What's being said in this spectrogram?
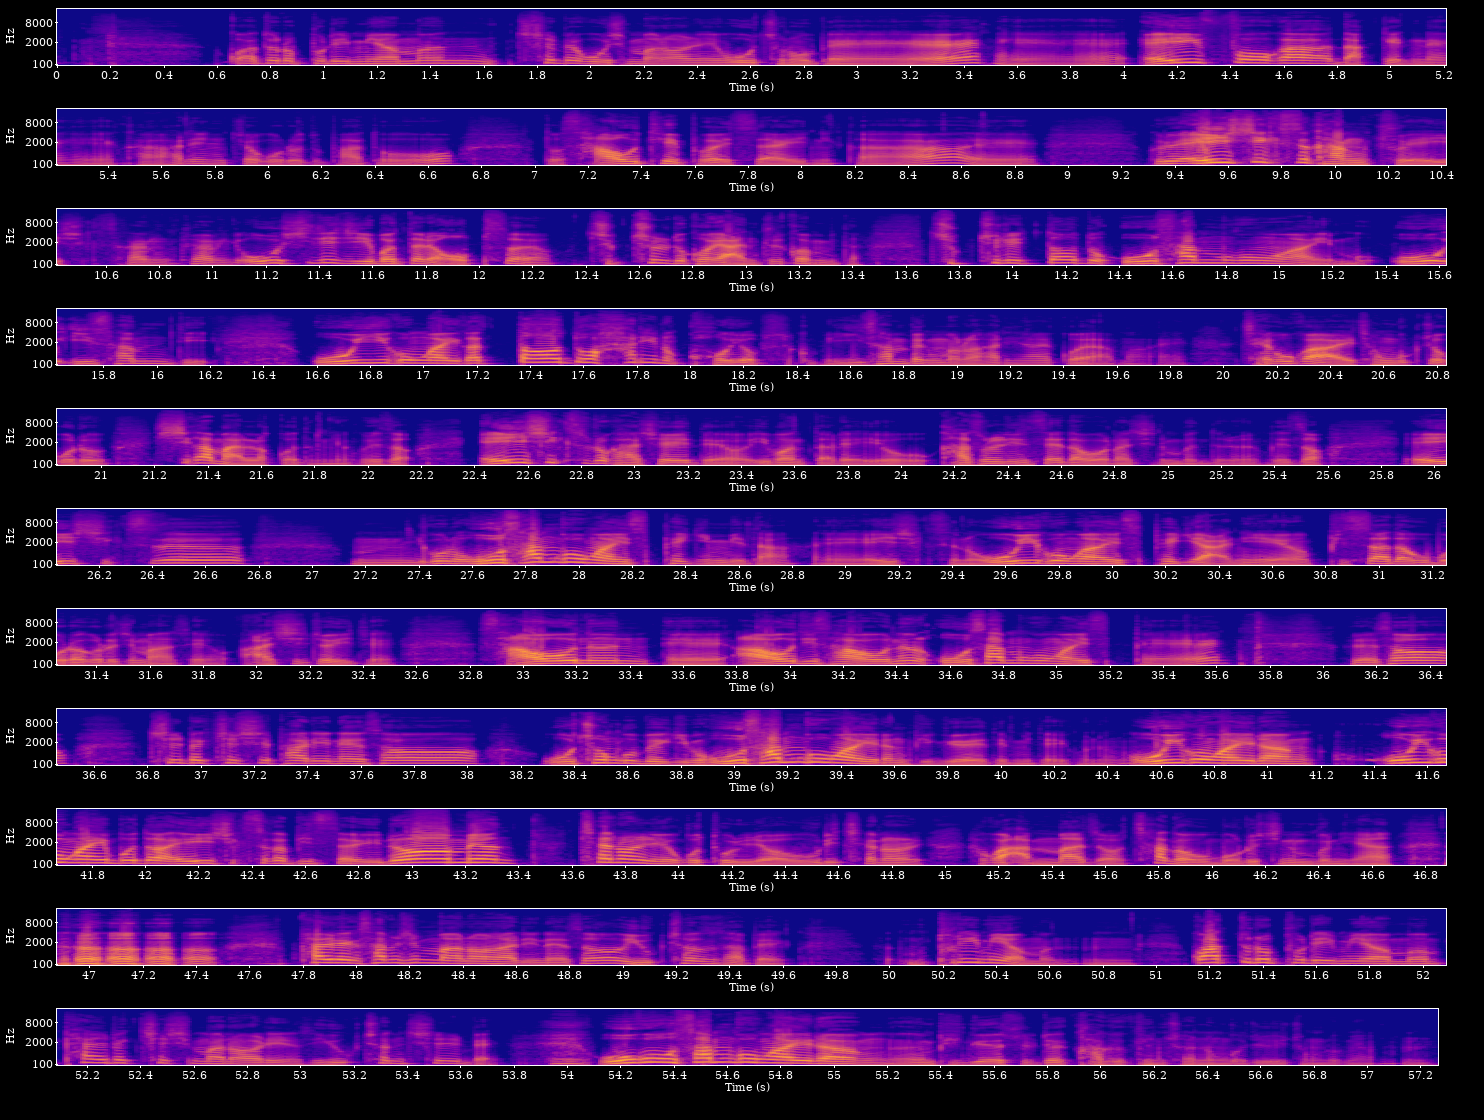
꽈드로 프리미엄은 750만 원에 5,500. 예. A4가 낫겠네. 예. 가- 할인적으로도 봐도 또 45 TFSI니까. 예. 그리고 A6 강추, A6 강추하는 게 5 시리즈 이번 달에 없어요. 직출도 거의 안 뜰 겁니다. 직출이 떠도 530i, 뭐 523D, 520i가 떠도 할인은 거의 없을 겁니다. 2, 300만 원 할인할 거야 아마. 예. 재고가 아예 전국적으로 씨가 말랐거든요. 그래서 A6로 가셔야 돼요. 이번 달에 요 가솔린 세다 원하시는 분들은. 그래서 A6 음, 이건 530i 스펙입니다. 예, A6는 520i 스펙이 아니에요. 비싸다고 뭐라 그러지 마세요. 아시죠 이제. 45는 예, 아우디 45는 530i 스펙. 그래서 770 할인해서 5,900이면 530i랑 비교해야 됩니다. 이거는 520i랑 520i보다 A6가 비싸요. 이러면 채널 요거 돌려. 우리 채널하고 안 맞아. 차 너무 모르시는 분이야. 830만 원 할인해서 6,400. 프리미엄은 음. 꽈뚜로 프리미엄은 870만 원 할인해서 6,700. 5030i랑 비교했을 때 가격 괜찮은 거죠 이 정도면. 음.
